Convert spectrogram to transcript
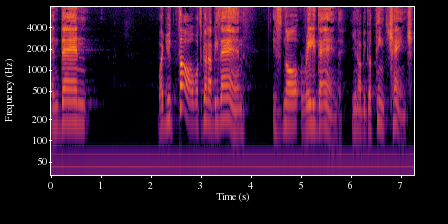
And then what you thought was going to be the end is not really the end, you know, because things change.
